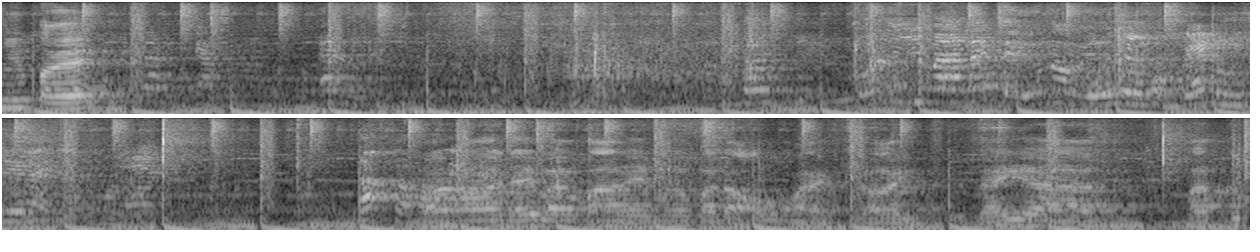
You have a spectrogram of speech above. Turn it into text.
nhiêu tiền ủa ba lấy nuôi này thôi thôi để ba ba đem ba đổ ngoài. Rồi để uh, ba cúp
